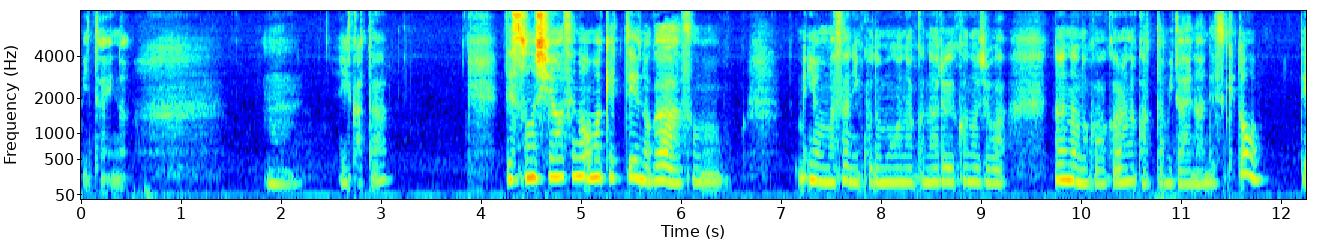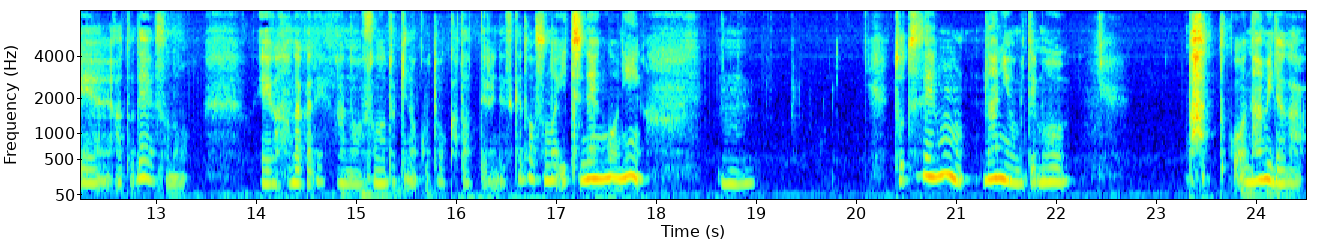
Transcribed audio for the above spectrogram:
みたいな、うん、言い方。でその幸せのおまけっていうのがその今まさに子供が亡くなる彼女は何なのか分からなかったみたいなんですけどで後でその映画の中であのその時のことを語ってるんですけどその1年後に、うん、突然何を見てもバッとこう涙が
